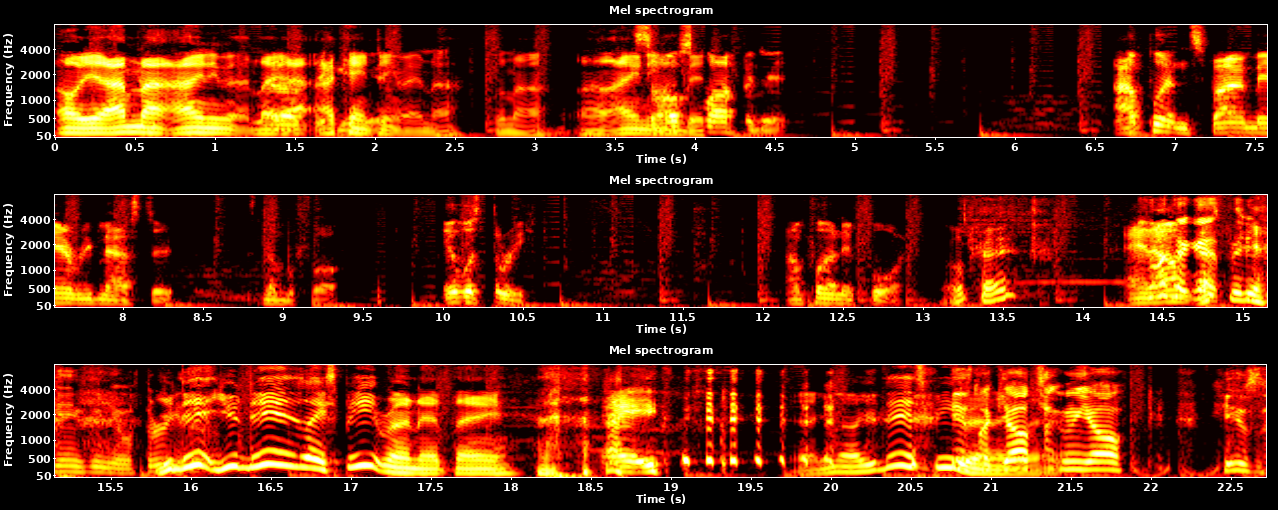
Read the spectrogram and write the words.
Oh yeah, I'm not. I ain't even like. I I, I can't think right now. So nah, uh, I ain't So I'm even. Bet. swapping it. I put in Spider-Man Remastered. It's number four. It was three. I'm putting it four. Okay, And I feel like I got that's two pretty- games in your three. you did. though. You did like speed run that thing. hey, Yeah, you know, you did speed He's run. like, y'all took thing. me off. He's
